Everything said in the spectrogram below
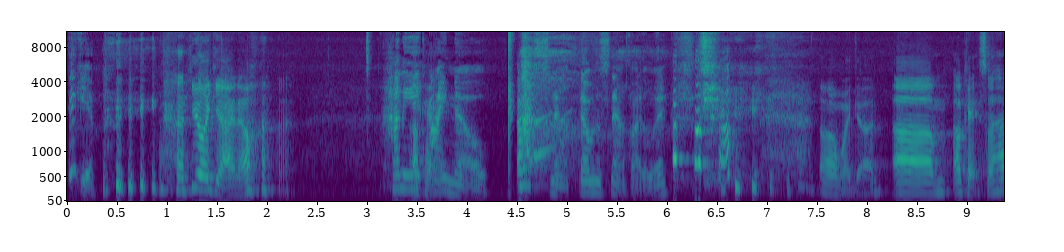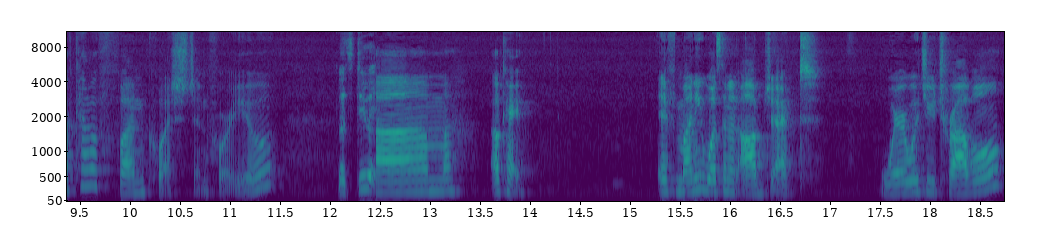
Thank you, You're like, yeah, I know. honey. Okay. I know. snap. That was a snap, by the way. oh my god. Um, okay, so I have kind of a fun question for you. Let's do it. Um, okay. If money wasn't an object, where would you travel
